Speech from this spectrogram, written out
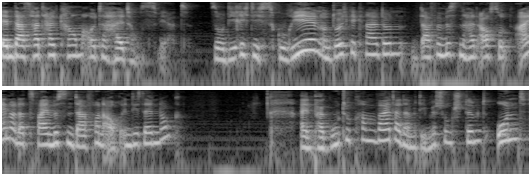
Denn das hat halt kaum Unterhaltungswert. So, die richtig skurrilen und durchgeknallten, dafür müssen halt auch so ein oder zwei müssen davon auch in die Sendung. Ein paar gute kommen weiter, damit die Mischung stimmt. Und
